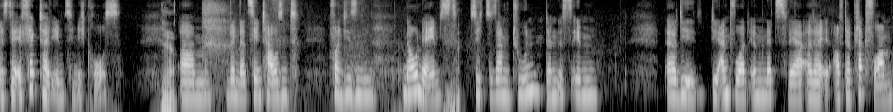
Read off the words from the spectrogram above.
ist der Effekt halt eben ziemlich groß. Ja. Ähm, wenn da 10.000 von diesen No-Names sich zusammentun, dann ist eben äh, die, die Antwort im Netzwerk, also auf der Plattform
